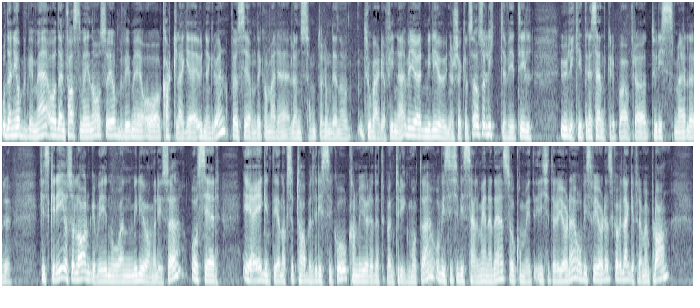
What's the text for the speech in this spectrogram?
Og den jobber vi med, og den fasen vi er i nå, så jobber vi med å kartlegge undergrunnen for å se om det kan være lønnsomt, eller om det er noe troverdig å finne. Vi gjør miljøundersøkelser, og så lytter vi til ulike interessentgrupper fra turisme eller fiskeri, og så lager vi nå en miljøanalyse og ser er egentlig en akseptabel risiko, kan vi gjøre dette på en trygg måte. Og hvis ikke vi selv mener det, så kommer vi ikke til å gjøre det. Og hvis vi gjør det, skal vi legge frem en plan,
